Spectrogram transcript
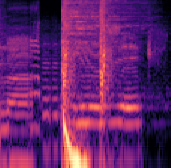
Music.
